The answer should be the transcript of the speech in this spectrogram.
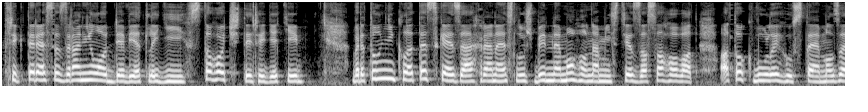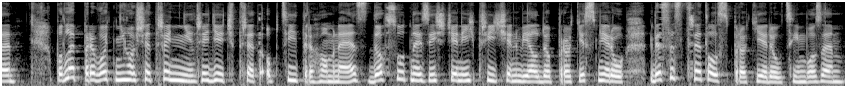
při které se zranilo 9 lidí, z toho 4 děti. Vrtulník letecké záchranné služby nemohl na místě zasahovat, a to kvůli husté mlze. Podle prvotního šetření řidič před obcí Trhomné z dosud nezjištěných příčin věl do protisměru, kde se střetl s protijedoucím vozem.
